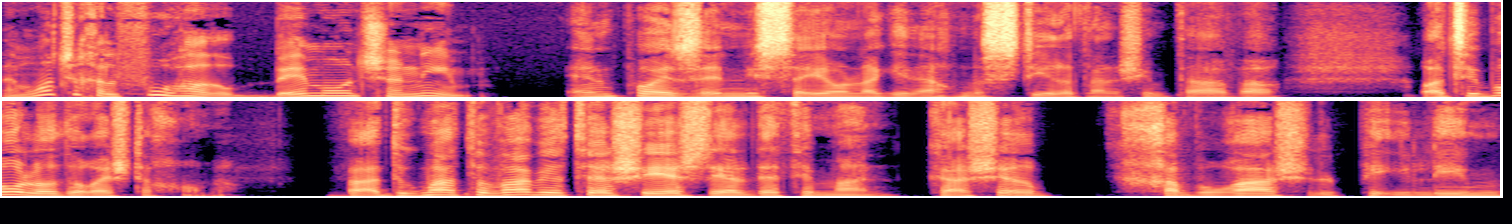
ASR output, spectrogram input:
למרות שחלפו הרבה מאוד שנים? אין פה איזה ניסיון להגיד, אנחנו נסתיר את האנשים את העבר. הציבור לא דורש את החומר. והדוגמה הטובה ביותר שיש זה ילדי תימן. כאשר חבורה של פעילים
